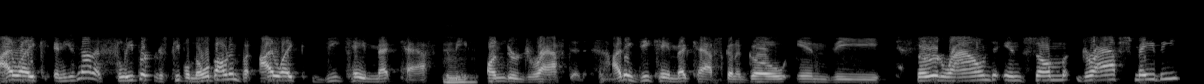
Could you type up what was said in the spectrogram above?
I like, and he's not a sleeper because people know about him, but I like DK Metcalf to be mm-hmm. underdrafted. I think DK Metcalf's going to go in the third round in some drafts, maybe.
